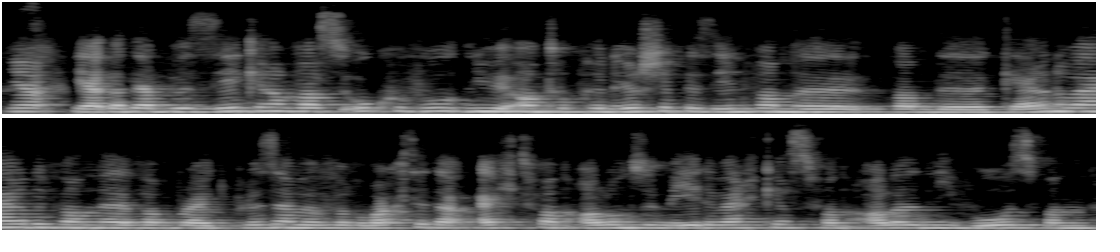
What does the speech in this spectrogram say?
Ja. ja, dat hebben we zeker en vast ook gevoeld. Nu, entrepreneurship is een van de, van de kernwaarden van, uh, van Bright Plus. En we verwachten dat echt van al onze medewerkers, van alle niveaus, van,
